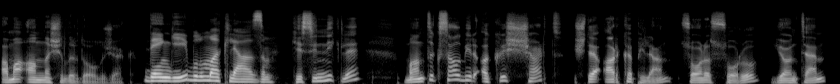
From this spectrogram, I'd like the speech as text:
ama anlaşılır da olacak. Dengeyi bulmak lazım. Kesinlikle mantıksal bir akış şart. İşte arka plan, sonra soru, yöntem,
